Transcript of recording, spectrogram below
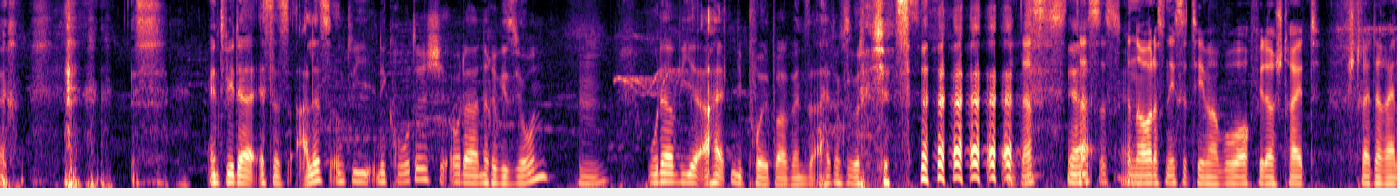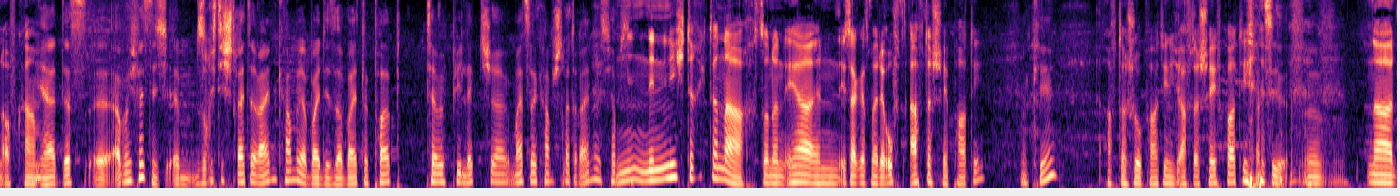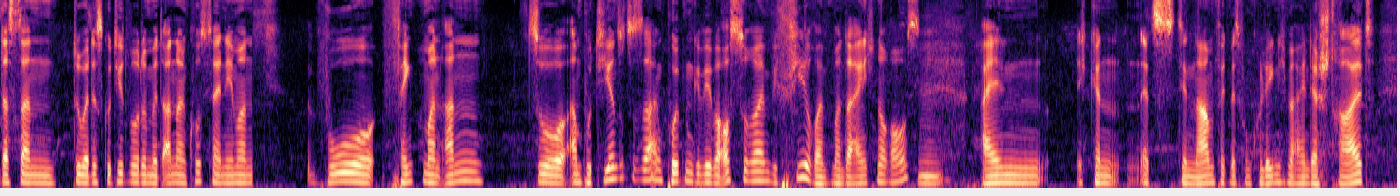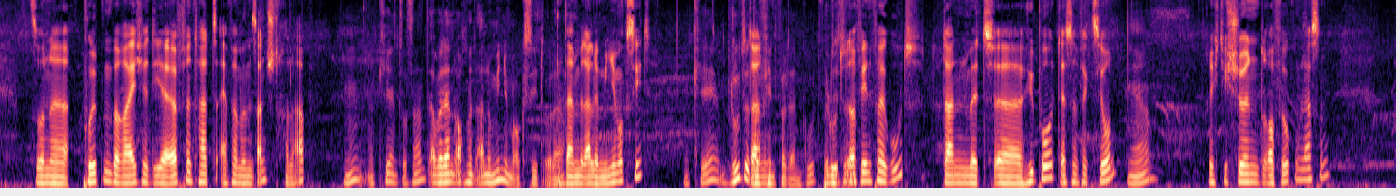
Entweder ist das alles irgendwie nekrotisch oder eine Revision. Hm. Oder wir erhalten die Pulper, wenn sie erhaltungswürdig ist. das, ja, das ist ja. genau das nächste Thema, wo auch wieder Streit, Streitereien aufkamen. Ja, das, äh, aber ich weiß nicht, ähm, so richtig Streitereien kamen ja bei dieser Vital Pulp Therapy Lecture. Meinst du, da kam Streitereien? Ich nee, nicht direkt danach, sondern eher in, ich sag jetzt mal, der Aftershave Party. Okay. Aftershow Party, nicht Aftershave Party. Erzähl. Äh, Na, dass dann darüber diskutiert wurde mit anderen Kursteilnehmern, wo fängt man an zu amputieren sozusagen, Pulpengewebe auszuräumen, wie viel räumt man da eigentlich noch raus? Mhm. Ein, ich kenne jetzt den Namen, fällt mir jetzt vom Kollegen nicht mehr ein, der strahlt so eine Pulpenbereiche, die er eröffnet hat, einfach mit dem Sandstrahl ab Hm, okay, interessant. Aber dann auch mit Aluminiumoxid, oder? Dann mit Aluminiumoxid. Okay, blutet dann auf jeden Fall dann gut. Blutet auf jeden Fall gut. Dann mit äh, Hypo, Desinfektion. Ja. Richtig schön drauf wirken lassen.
